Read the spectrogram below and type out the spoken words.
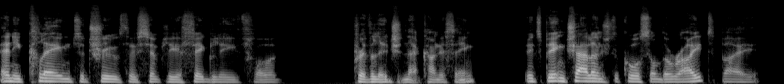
any claim to truth is simply a fig leaf for privilege and that kind of thing. It's being challenged, of course, on the right by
